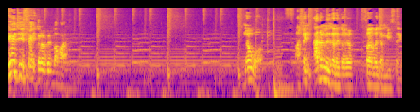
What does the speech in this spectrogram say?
Who do you think is gonna win Love Island? You know what? I think Adam is gonna go further than we think.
